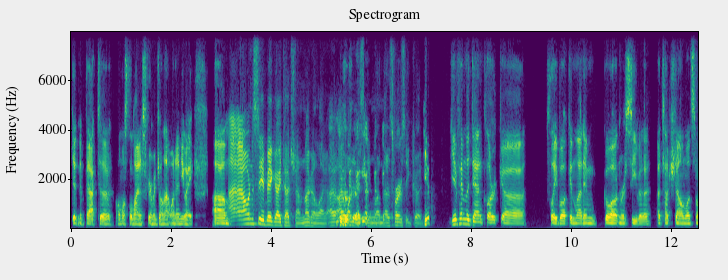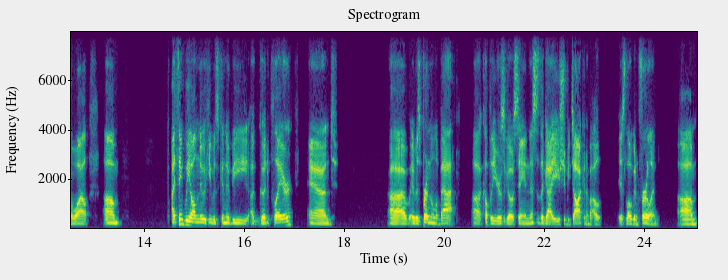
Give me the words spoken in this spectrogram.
getting it back to almost the line of scrimmage on that one. Anyway, um, I, I want to see a big guy touchdown. I'm not gonna lie. I, I want to see him run that as far as he could. Yep. give him the Dan Clark uh, playbook and let him go out and receive a, a touchdown once in a while. Um, I think we all knew he was going to be a good player, and uh, it was Brendan LaBatte uh, a couple of years ago saying this is the guy you should be talking about is Logan Ferland. Um,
